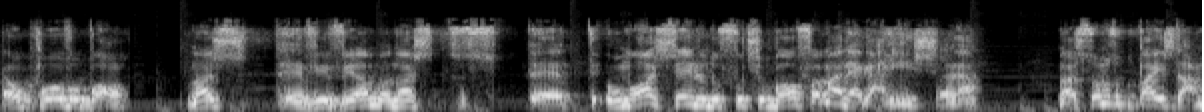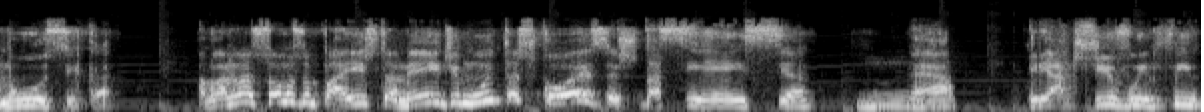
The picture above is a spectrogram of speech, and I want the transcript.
É o povo, bom, nós eh, vivemos, nós. É, o maior gênio do futebol foi Mané Garrincha, né? Nós somos o país da música, Agora, nós somos um país também de muitas coisas, da ciência, hum. né? Criativo, enfim.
